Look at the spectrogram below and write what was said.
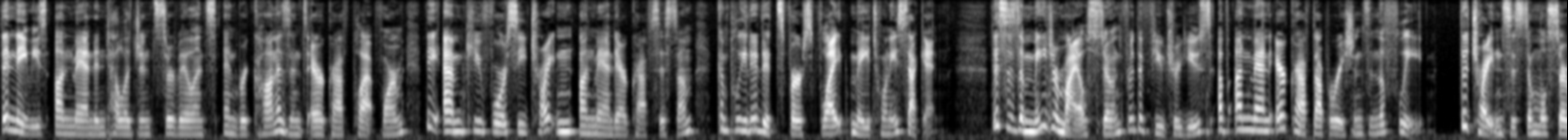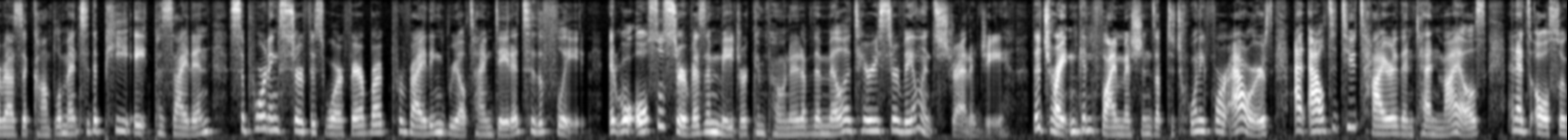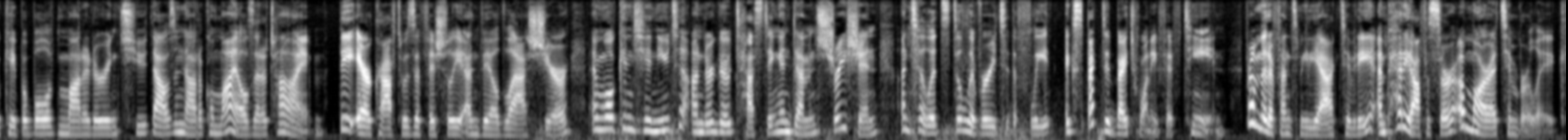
The Navy's unmanned intelligence, surveillance, and reconnaissance aircraft platform, the MQ 4C Triton unmanned aircraft system, completed its first flight May 22nd. This is a major milestone for the future use of unmanned aircraft operations in the fleet. The Triton system will serve as a complement to the P 8 Poseidon, supporting surface warfare by providing real time data to the fleet. It will also serve as a major component of the military surveillance strategy. The Triton can fly missions up to 24 hours at altitudes higher than 10 miles, and it's also capable of monitoring 2,000 nautical miles at a time. The aircraft was officially unveiled last year and will continue to undergo testing and demonstration until its delivery to the fleet, expected by 2015. From the Defense Media Activity, I'm Petty Officer Amara Timberlake.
